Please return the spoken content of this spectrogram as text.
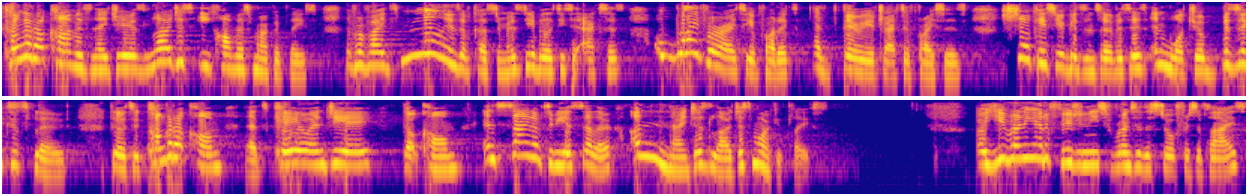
Konga.com is Nigeria's largest e-commerce marketplace that provides millions of customers the ability to access a wide variety of products at very attractive prices. Showcase your goods and services and watch your business explode. Go to Konga.com, that's K-O-N-G-A dot com, and sign up to be a seller on Nigeria's largest marketplace. Are you running out of food and need to run to the store for supplies?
